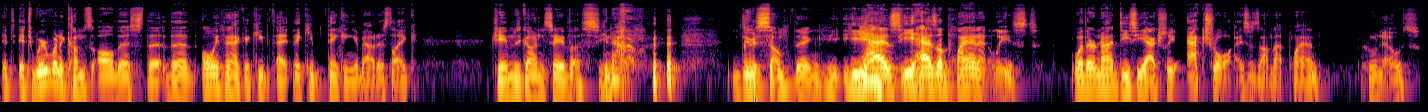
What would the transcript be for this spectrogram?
It's it's weird when it comes to all this. The the only thing I could keep that they keep thinking about is like James Gunn save us, you know. Do something. He he Yeah. has he has a plan at least. Whether or not DC actually actualizes on that plan, who knows?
